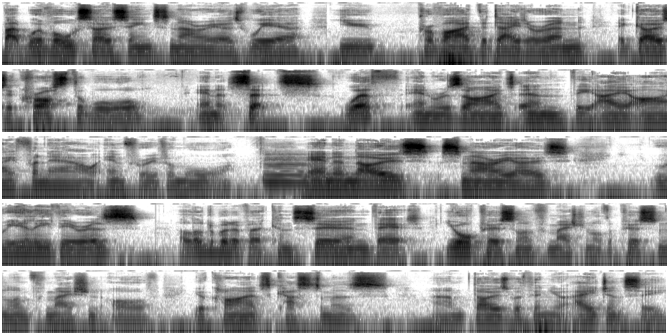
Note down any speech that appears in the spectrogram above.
But we've also seen scenarios where you provide the data in, it goes across the wall, and it sits with and resides in the AI for now and forevermore. Mm. And in those scenarios, really there is a little bit of a concern that your personal information or the personal information of your clients, customers, um, those within your agency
